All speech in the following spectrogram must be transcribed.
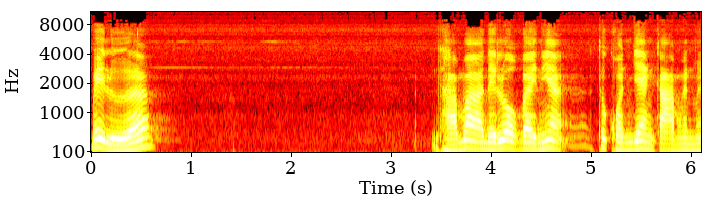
ไม่เหลือ ถามว่าในโลกใบนี้ทุกคนแย่งกามกันไหม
